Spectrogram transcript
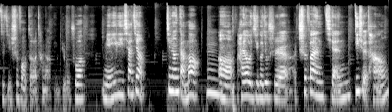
自己是否得了糖尿病，比如说免疫力下降、经常感冒，嗯嗯，还有一个就是吃饭前低血糖，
